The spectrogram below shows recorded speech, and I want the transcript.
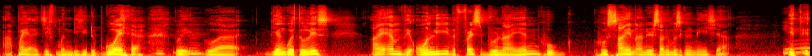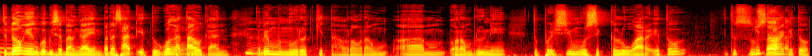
apa ya achievement di hidup gue ya. Gue gua yang gue tulis I am the only the first Bruneian who who signed under Sony Music Indonesia. itu itu doang yang gue bisa banggain pada saat itu. Gue nggak tahu kan. Tapi menurut kita orang-orang um, orang Brunei to pursue musik keluar itu itu susah gitu.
